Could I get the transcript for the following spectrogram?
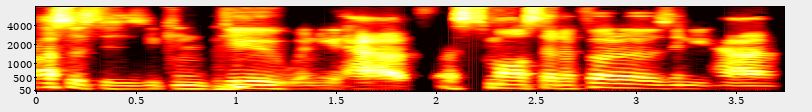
processes you can mm-hmm. do when you have a small set of photos and you have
